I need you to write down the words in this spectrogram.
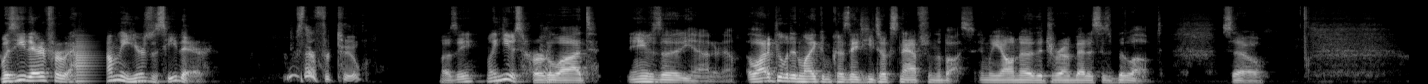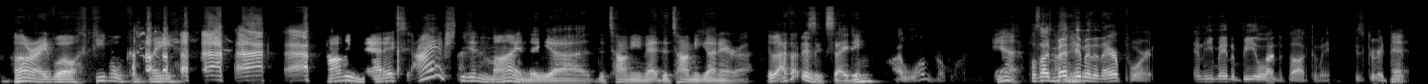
Was he there for how, many years was he there? He was there for two. Was he? Well, he was hurt a lot. And he was a yeah, I don't know. A lot of people didn't like him because he took snaps from the bus, and we all know that Jerome Bettis is beloved. So, all right. Well, people complain. Tommy Maddox. I actually didn't mind the uh the Tommy the Tommy Gun era. I thought it was exciting. I loved him. Yeah, Plus, I met Tommy- him in an airport, and he made a beeline to talk to me. He's a great. Dude.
